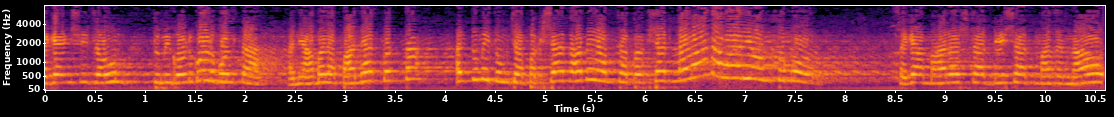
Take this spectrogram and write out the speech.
सगळ्यांशी जाऊन तुम्ही गोड गोड बोलता आणि आम्हाला पाण्यात बघता आणि तुम्ही तुमच्या पक्षात आम्ही आमच्या पक्षात लढा ना वार येऊन समोर. सगळ्या महाराष्ट्रात देशात माझं नाव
